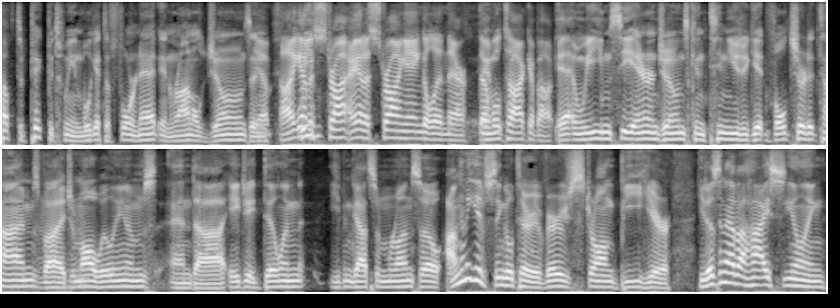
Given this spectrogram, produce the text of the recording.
tough to pick between. We'll get to Fournette and Ronald Jones, and Yep. I got we- a strong I got a strong angle in there that we'll talk about. yeah, and we even see Aaron Jones continue to get vultured at times by Mm-hmm. Jamaal Williams and uh, AJ Dillon. Even got some run, so I'm going to give Singletary a very strong B here. He doesn't have a high ceiling,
